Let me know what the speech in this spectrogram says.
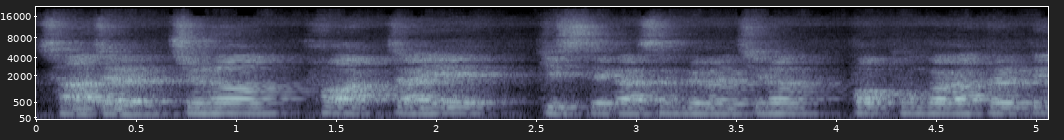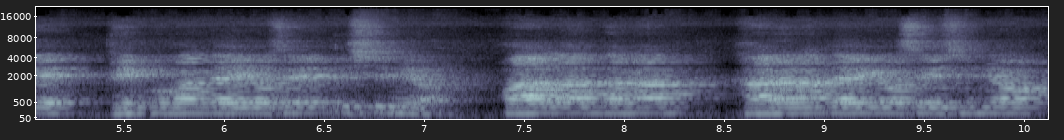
4절 주는 포악자의 기세가 성벽을 치는 폭풍과 같을 때 빈궁한 자의 요새 있으며 환란 당한 가난한 자의 요새 있으며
